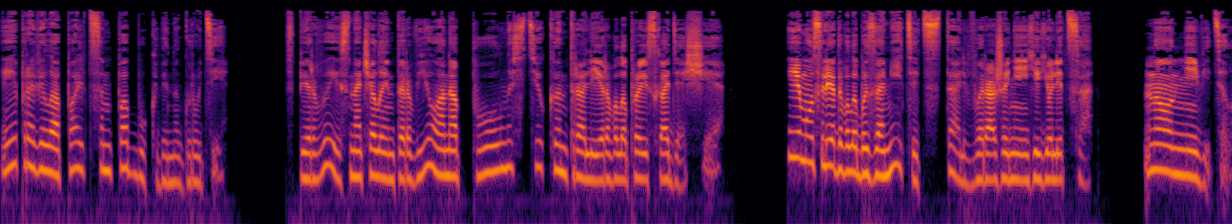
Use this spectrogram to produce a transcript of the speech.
и провела пальцем по букве на груди. Впервые с начала интервью она полностью контролировала происходящее. Ему следовало бы заметить сталь в выражении ее лица, но он не видел.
